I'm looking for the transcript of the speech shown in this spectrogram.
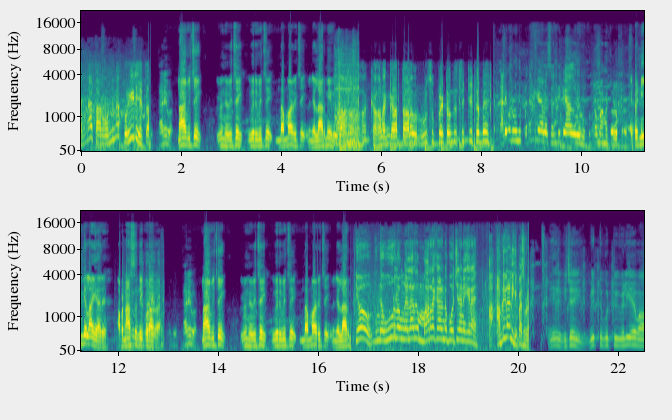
என்ன சார் ஒண்ணுமே புரியலையே சார். நான் விஜய். இவங்க விஜய். இவர் விஜய். இந்த அம்மா விஜய். இவங்க எல்லாருமே விஜய். காலங்காத்தால ஒரு ரூசு போயிட்டு வந்து சிக்கிட்டமே. தலைவர் வந்து பத்திரிகையாளர் சந்திக்காத ஒரு குற்றமாக சொல்லப்படுறது இப்ப நீங்க எல்லாம் யாரு? அப்ப நான் சந்திக்க கூடாதா நான் விஜய். இவங்க விஜய் இவர் விஜய் இந்த அம்மா விஜய் இவங்க எல்லாருமே. யோ இந்த ஊர்ல உங்க எல்லாருக்கும் மர கரண்டு போச்சுன்னு நினைக்கிறேன். அப்படிலாம் நீங்க பேச ஏய் விஜய் வீட்டு விட்டு வெளியே வா.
